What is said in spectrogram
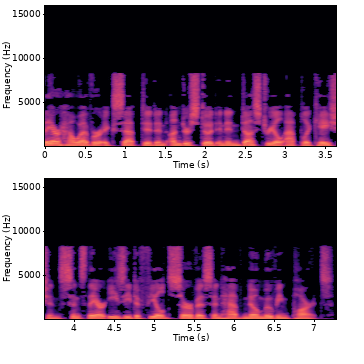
They are however accepted and understood in industrial applications since they are easy to field service and have no moving parts.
